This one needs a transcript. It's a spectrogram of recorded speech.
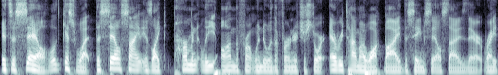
It's a sale. Well, guess what? The sale sign is like permanently on the front window of the furniture store. Every time I walk by, the same sale sign is there, right?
